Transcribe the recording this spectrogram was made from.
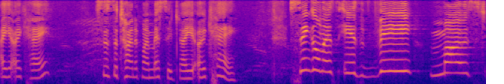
Are you okay? This is the tone of my message. Are you okay? Singleness is the most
